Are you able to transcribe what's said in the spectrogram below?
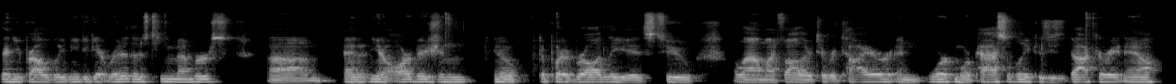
then you probably need to get rid of those team members um, and you know, our vision, you know, to put it broadly, is to allow my father to retire and work more passively because he's a doctor right now,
